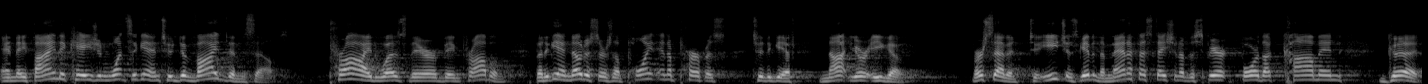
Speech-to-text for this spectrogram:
and they find occasion once again to divide themselves. Pride was their big problem. But again, notice there's a point and a purpose to the gift, not your ego. Verse 7 To each is given the manifestation of the Spirit for the common good.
